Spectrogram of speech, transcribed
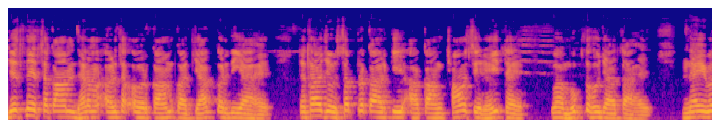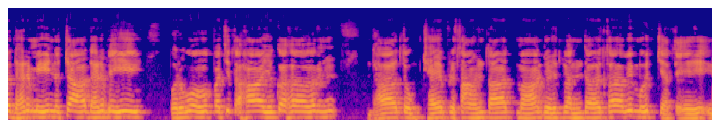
जिसने सकाम, धर्म, अर्थ और काम का त्याग कर दिया है, तथा जो सब प्रकार की आकांक्षाओं से रहित है, वह मुक्त हो जाता है। नैव धर्मी न चा धर्मी पूर्वोपचित हायक धातु क्षय प्रशांतात्मा निर्द्वंद स विमुच्यते।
